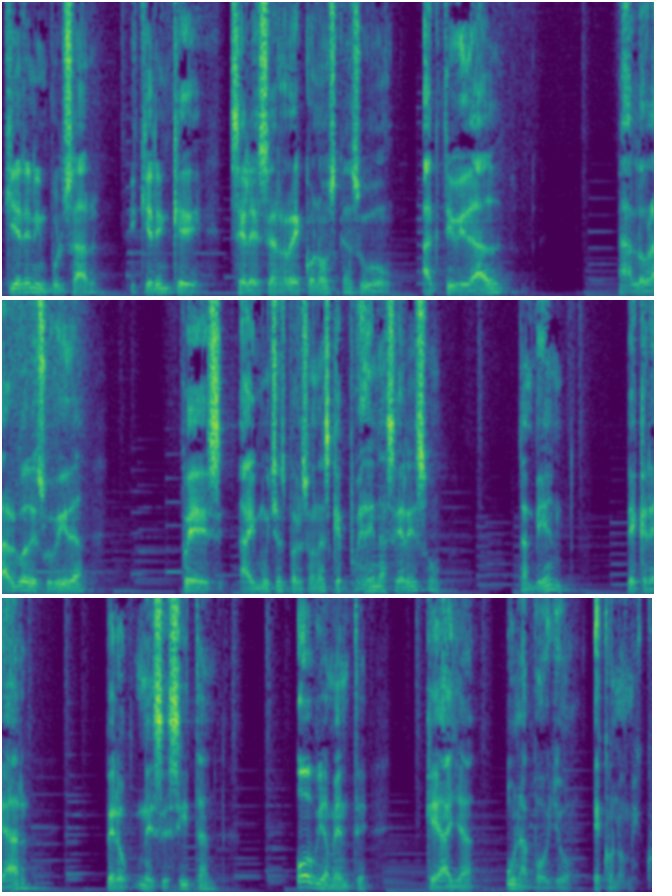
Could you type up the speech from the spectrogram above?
quieren impulsar y quieren que se les reconozca su actividad a lo largo de su vida, pues hay muchas personas que pueden hacer eso también, de crear, pero necesitan, obviamente, que haya un apoyo económico.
